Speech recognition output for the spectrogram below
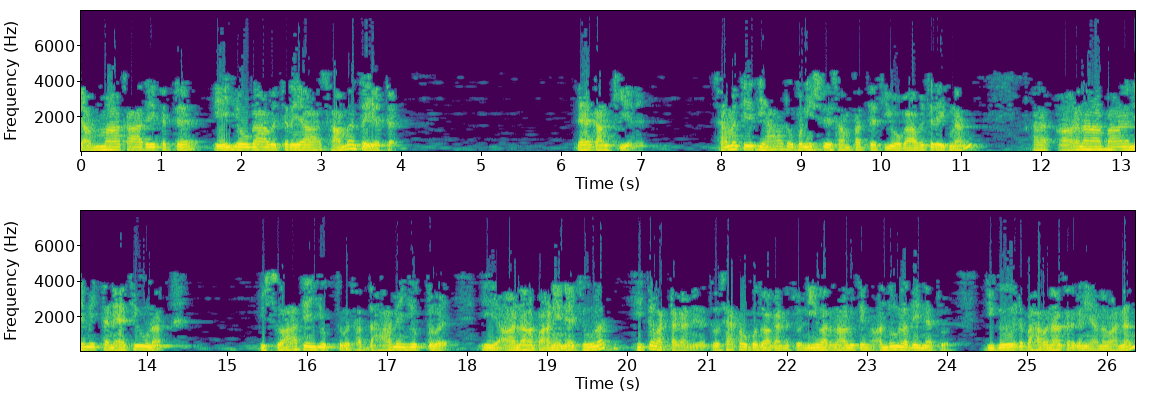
යම් ආකාරයකට ඒ යෝගාවචරයා සමතයට දැනකම් කියන සමතේ දිහාවට උපනිෂ්ඨේ සම්පත්‍යති යෝගාවචරයක් නම් අර ආනාපාන නිමිත්ත නැති වුණත් විශ්වාසයෙන් යුක්තව සද්ධාමයෙන් යුක්තව ඒ ආනාපානේ නැති වුණත් හිත වට ගන්න නැතුව සැක උපදවා ගන්න නැතුව නීවරණ අලුතෙන් අඳුන්ලා දෙන්නේ නැතුව දිගට භාවනා කරගෙන යනවා නම්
